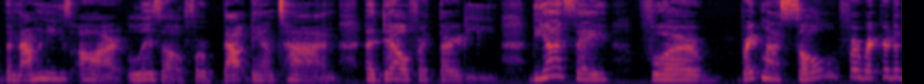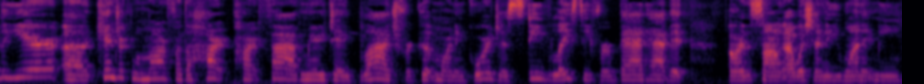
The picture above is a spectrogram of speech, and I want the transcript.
the nominees are Lizzo for About Damn Time, Adele for 30, Beyonce for Break My Soul for Record of the Year, uh, Kendrick Lamar for The Heart Part 5, Mary J. Blige for Good Morning Gorgeous, Steve Lacy for Bad Habit or the song I Wish I Knew You Wanted Me,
